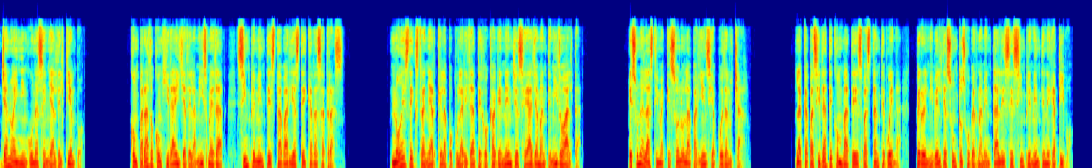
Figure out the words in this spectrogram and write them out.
Ya no hay ninguna señal del tiempo. Comparado con Jiraiya de la misma edad, simplemente está varias décadas atrás. No es de extrañar que la popularidad de Hokage Ninja se haya mantenido alta. Es una lástima que solo la apariencia pueda luchar. La capacidad de combate es bastante buena, pero el nivel de asuntos gubernamentales es simplemente negativo.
